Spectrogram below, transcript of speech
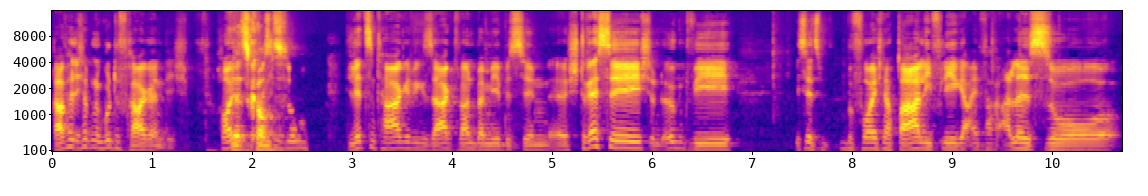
Raphael, ich habe eine gute Frage an dich. Heute jetzt kommt so, die letzten Tage, wie gesagt, waren bei mir ein bisschen äh, stressig und irgendwie ist jetzt, bevor ich nach Bali fliege, einfach alles so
